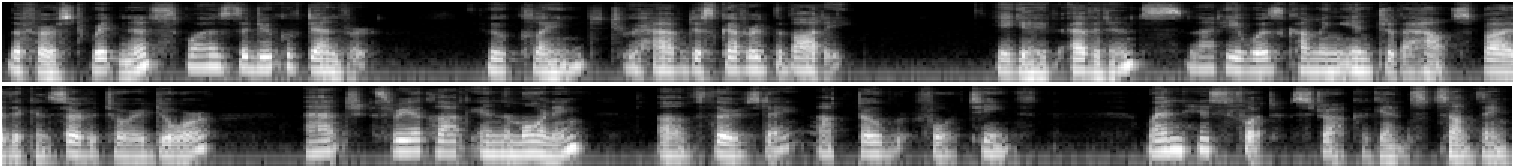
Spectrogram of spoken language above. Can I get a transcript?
The first witness was the Duke of Denver, who claimed to have discovered the body. He gave evidence that he was coming into the house by the conservatory door at three o'clock in the morning of Thursday, October 14th, when his foot struck against something.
